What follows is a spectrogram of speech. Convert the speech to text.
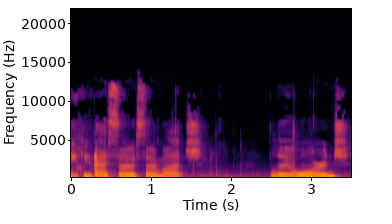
Thank you guys so, so much. Blue Orange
